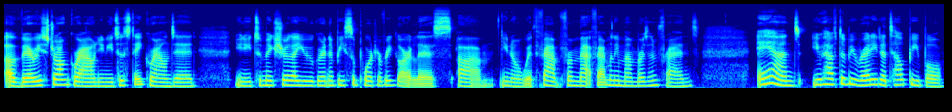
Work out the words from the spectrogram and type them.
a very strong ground. You need to stay grounded. You need to make sure that you're going to be supported regardless, um, you know, with fam- from family members and friends. And you have to be ready to tell people.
